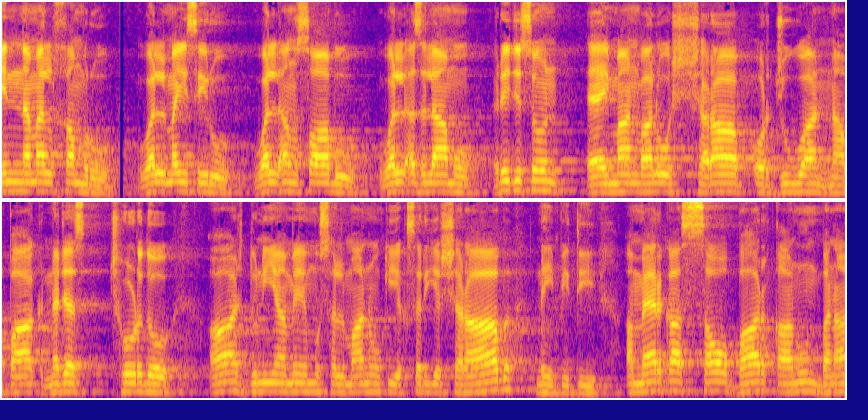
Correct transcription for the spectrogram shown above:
ان نمل خمرو والمیسر والانصاب والازلام رجسن اے ایمان والو شراب اور جوا ناپاک نجس چھوڑ دو آج دنیا میں مسلمانوں کی اکثریت شراب نہیں پیتی امریکہ سو بار قانون بنا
